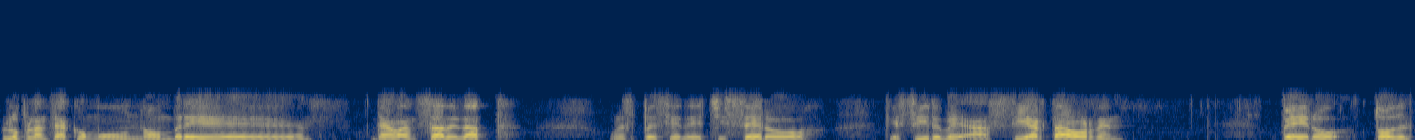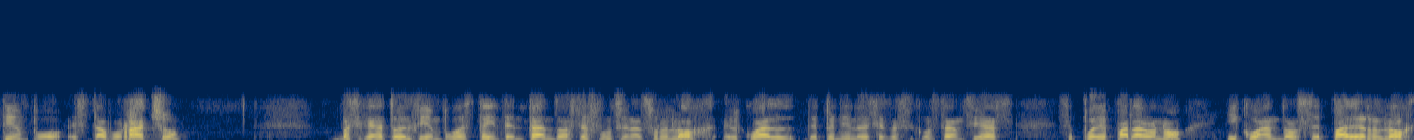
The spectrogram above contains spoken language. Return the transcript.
lo plantea como un hombre de avanzada edad, una especie de hechicero que sirve a cierta orden, pero todo el tiempo está borracho. Básicamente todo el tiempo está intentando hacer funcionar su reloj, el cual, dependiendo de ciertas circunstancias, se puede parar o no. Y cuando se para el reloj,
